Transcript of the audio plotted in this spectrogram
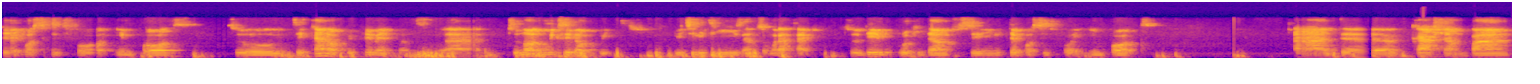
deposits for imports. So it's a kind of prepayment, but uh, to not mix it up with utilities and some other types. So they broke it down to say deposit for imports and uh, cash and bank,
